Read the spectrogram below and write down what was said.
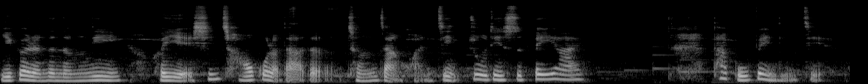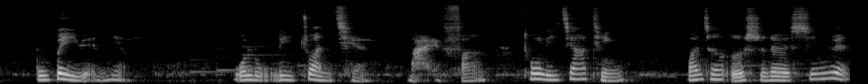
一个人的能力和野心超过了他的成长环境，注定是悲哀。他不被理解，不被原谅。我努力赚钱、买房、脱离家庭，完成儿时的心愿。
